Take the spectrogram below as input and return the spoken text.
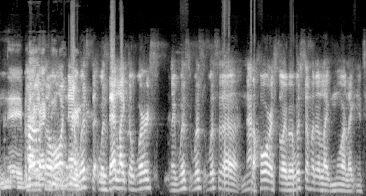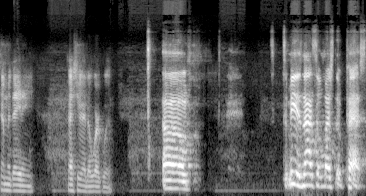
Nah, but that right, so on that, was what's the, was that like the worst? Like, what's what's what's uh not a horror story, but what's some of the like more like intimidating pests you had to work with? Um, to me, it's not so much the pest;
